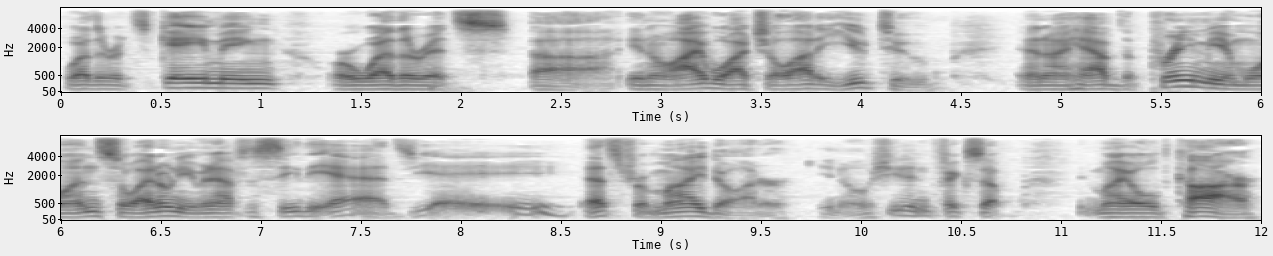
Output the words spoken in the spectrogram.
whether it's gaming or whether it's, uh, you know, I watch a lot of YouTube and I have the premium one, so I don't even have to see the ads. Yay! That's from my daughter. You know, she didn't fix up my old car.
